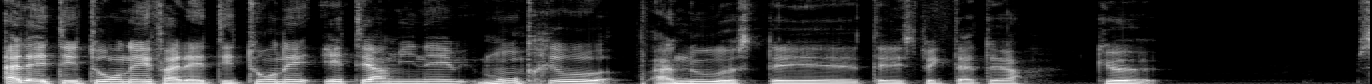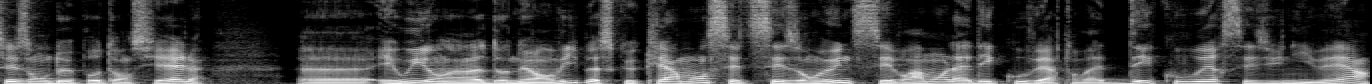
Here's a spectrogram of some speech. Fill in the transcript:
elle a été tournée, enfin, elle a été tournée et terminée, montrée à nous, euh, té téléspectateurs, que saison 2 potentielle. Et oui, on en a donné envie parce que clairement, cette saison 1, c'est vraiment la découverte. On va découvrir ces univers,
